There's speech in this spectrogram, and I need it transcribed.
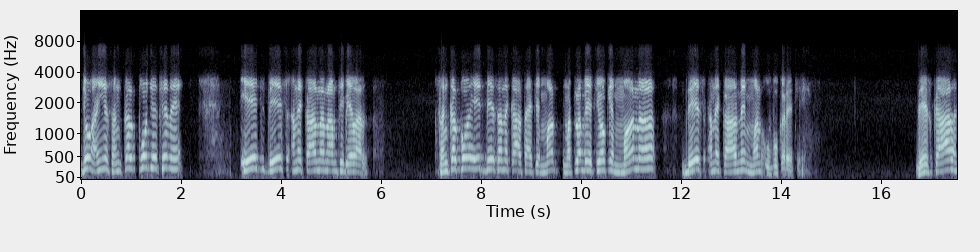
જો અહીંયા સંકલ્પો જે છે ને, એ જ દેશ અને કાળના નામથી વ્યવહાર સંકલ્પો એ જ દેશ અને કાળ થાય છે. મતલબ એ થયો કે મન દેશ અને કાળને મન ઊભું કરે છે. દેશ કાળ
